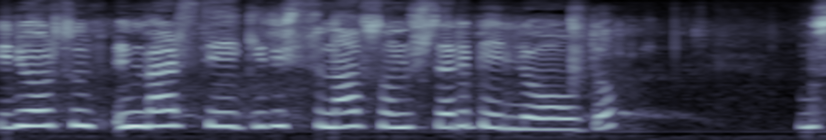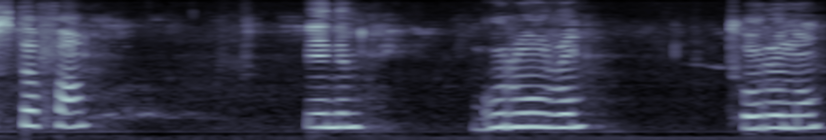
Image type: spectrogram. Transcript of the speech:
Biliyorsunuz üniversiteye giriş sınav sonuçları belli oldu. Mustafa'm benim gururum, torunum.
